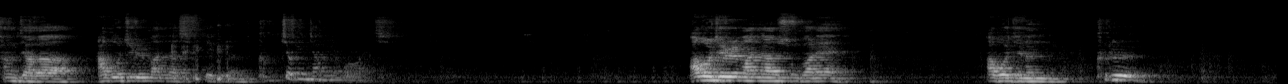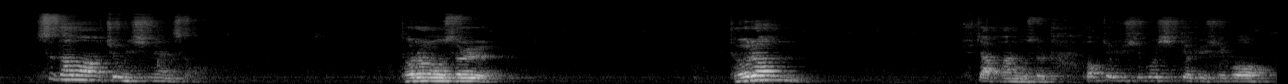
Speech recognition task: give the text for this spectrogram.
탕자가 아버지를 만났을 때 그런 극적인 장면과 같이. 아버지를 만난 순간에 아버지는 그를 쓰다듬어 주무시면서 더러운 옷을 더러운 추잡한 옷을 다 벗겨주시고 씻겨주시고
